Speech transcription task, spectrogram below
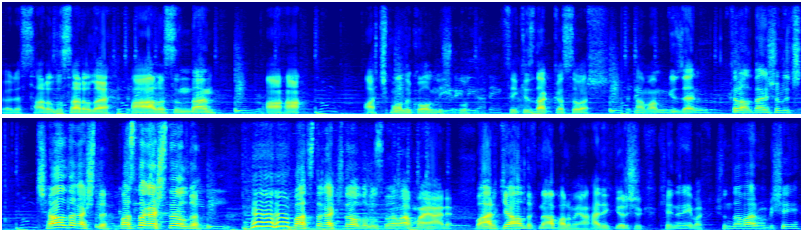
Böyle sarılı sarılı. Pahalısından. Aha. Açmalık olmuş bu. 8 dakikası var. Tamam güzel. Kral ben şunu çaldı kaçtı. Bastı kaçtı oldu. Bastı kaçtı oldu kusura bakma yani. Var ki aldık ne yapalım ya. Hadi görüşürük. Kendine iyi bak. Şunda var mı bir şey?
